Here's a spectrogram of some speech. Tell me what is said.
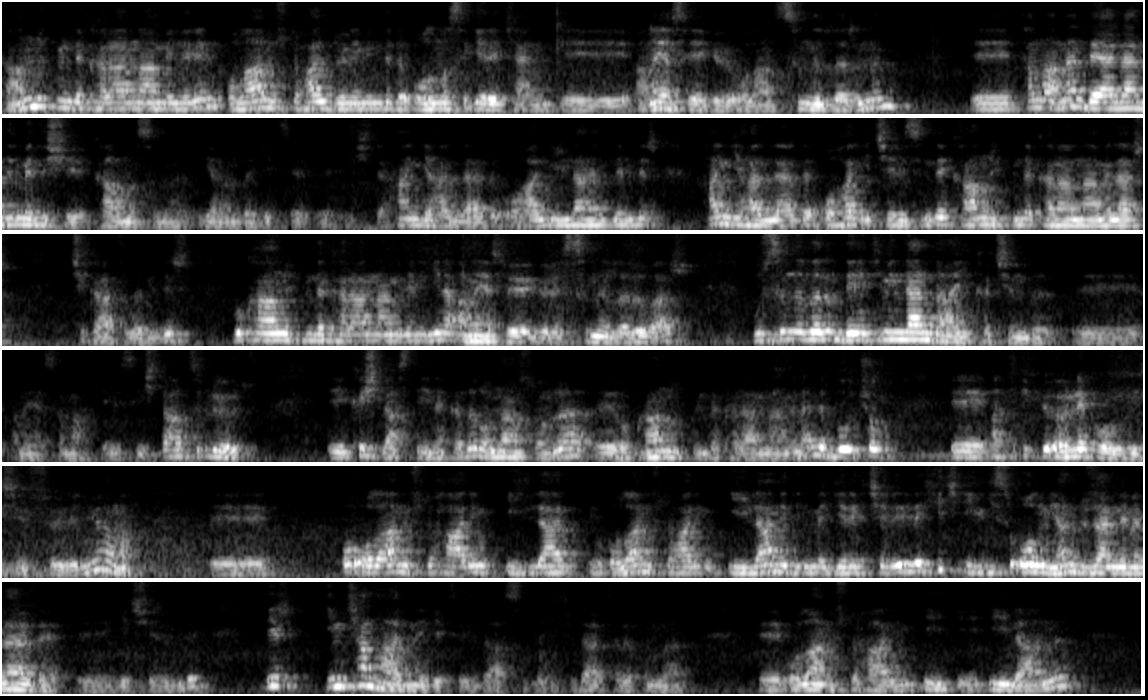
kanun hükmünde kararnamelerin olağanüstü hal döneminde de olması gereken e, anayasaya göre olan sınırlarının e, tamamen değerlendirme dışı kalmasını yanında getirdi. İşte hangi hallerde o hal ilan edilebilir, hangi hallerde o hal içerisinde kanun hükmünde kararnameler çıkartılabilir. Bu kanun hükmünde kararnamelerin yine anayasaya göre sınırları var. Bu sınırların denetiminden dahi kaçındı e, Anayasa Mahkemesi. İşte hatırlıyoruz e, kış lastiğine kadar ondan sonra e, o kanun hükmünde kararnamelerle bu çok e, atipik bir örnek olduğu için söyleniyor ama e, o olağanüstü halin ihlal, e, olağanüstü halin ilan edilme gerekçeleriyle hiç ilgisi olmayan düzenlemeler de e, geçirildi. Bir imkan haline getirildi aslında iktidar tarafından e, olağanüstü halin ilanı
